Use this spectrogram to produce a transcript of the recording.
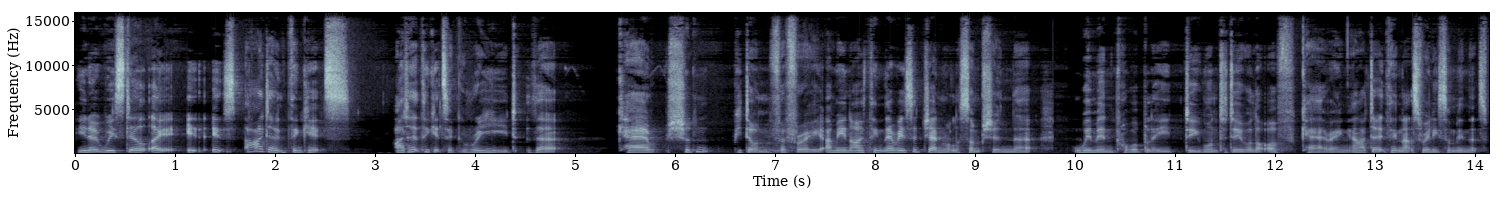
you know, we're still... It, it's... I don't think it's... I don't think it's agreed that care shouldn't be done for free. I mean, I think there is a general assumption that women probably do want to do a lot of caring. And I don't think that's really something that's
